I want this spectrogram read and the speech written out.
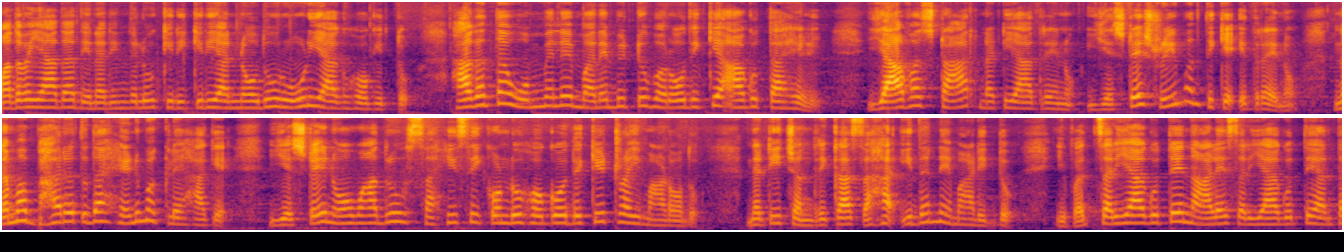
ಮದುವೆಯಾದ ದಿನದಿಂದಲೂ ಕಿರಿಕಿರಿ ಅನ್ನೋದು ರೂಢಿಯಾಗಿ ಹೋಗಿತ್ತು. ಹಾಗಂತ ಒಮ್ಮೆಲೆ ಮನೆ ಬಿಟ್ಟು ಬರೋದಿಕ್ಕೆ ಆಗುತ್ತಾ ಹೇಳಿ. ಯಾವ ಸ್ಟಾರ್ ನಟಿ ಆದ್ರೇನು ಎಷ್ಟೇ ಶ್ರೀಮಂತಿಕೆ ಇದ್ರೇನು, ನಮ್ಮ ಭಾರತದ ಹೆಣ್ಮಕ್ಳೇ ಹಾಗೆ, ಎಷ್ಟೇ ನೋವಾದರೂ ಸಹಿಸಿಕೊಂಡು ಹೋಗೋದಕ್ಕೆ ಟ್ರೈ ಮಾಡೋದು. ನಟಿ ಚಂದ್ರಿಕಾ ಸಹ ಇದನ್ನೇ ಮಾಡಿದ್ದು. ಇವತ್ತು ಸರಿಯಾಗುತ್ತೆ, ನಾಳೆ ಸರಿಯಾಗುತ್ತೆ ಅಂತ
